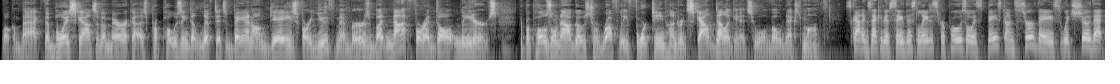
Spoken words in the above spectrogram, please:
Welcome back. The Boy Scouts of America is proposing to lift its ban on gays for youth members, but not for adult leaders. The proposal now goes to roughly 1,400 Scout delegates who will vote next month. Scout executives say this latest proposal is based on surveys which show that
